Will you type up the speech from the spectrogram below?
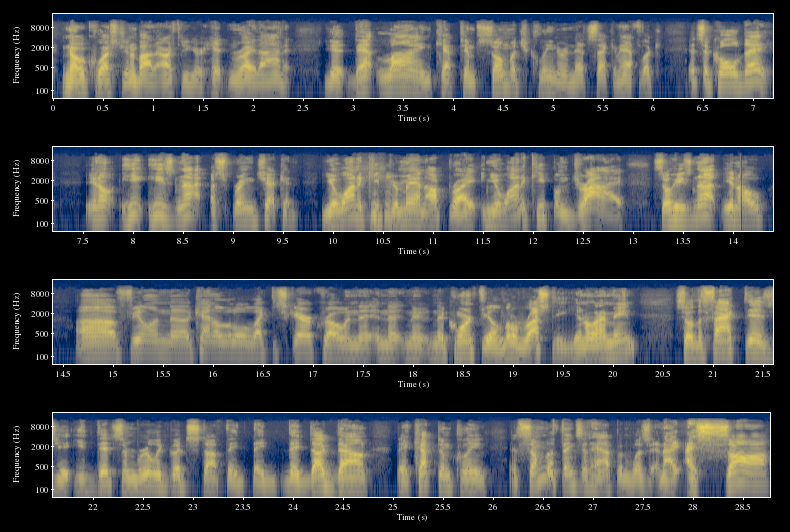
No question about it, Arthur. You're hitting right on it. That line kept him so much cleaner in that second half. Look, it's a cold day. You know, he he's not a spring chicken. You want to keep your man upright and you want to keep him dry, so he's not, you know, uh, feeling uh, kind of a little like the scarecrow in the, in the in the in the cornfield, a little rusty. You know what I mean? So the fact is, you, you did some really good stuff. They they they dug down, they kept him clean, and some of the things that happened was, and I I saw,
